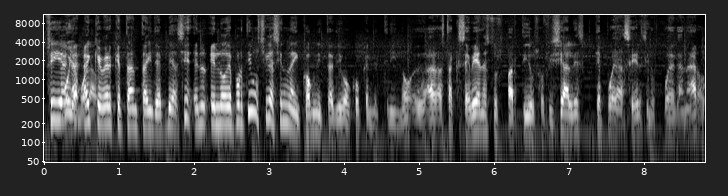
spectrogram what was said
Sí, muy hay, hay que ver qué tanta independencia. Sí, en, en lo deportivo sigue siendo una incógnita Diego Coca en el tri, ¿no? Eh, Hasta que se vean estos partidos oficiales, qué puede hacer, si los puede ganar o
